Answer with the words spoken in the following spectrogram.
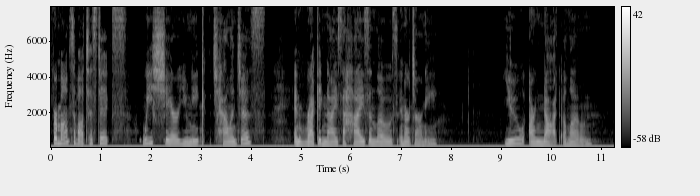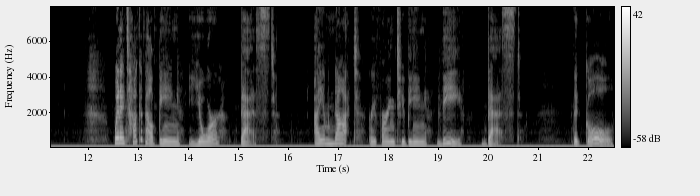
For moms of autistics, we share unique challenges and recognize the highs and lows in our journey. You are not alone. When I talk about being your best, I am not referring to being the best. The goal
